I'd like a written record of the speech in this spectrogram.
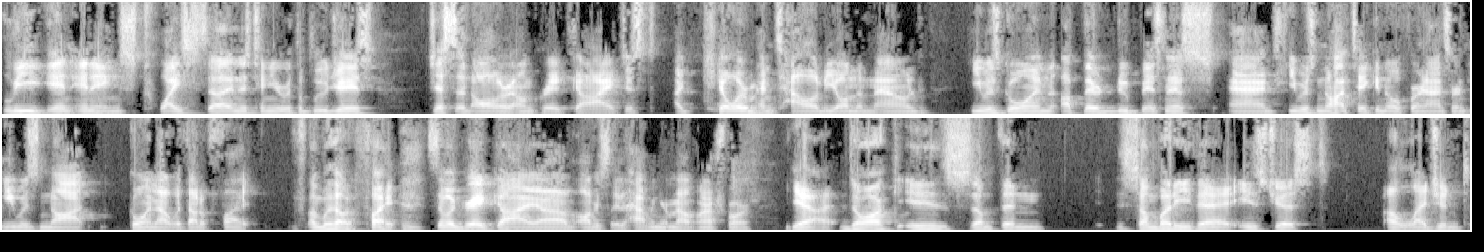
league in innings twice uh, in his tenure with the Blue Jays. Just an all around great guy. Just a killer mentality on the mound. He was going up there to do business, and he was not taking no for an answer, and he was not going out without a fight. Without a fight, so a great guy, um, obviously to have in your Mount Rushmore. Yeah, Doc is something somebody that is just a legend,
